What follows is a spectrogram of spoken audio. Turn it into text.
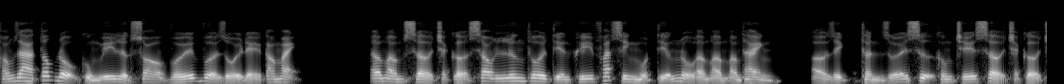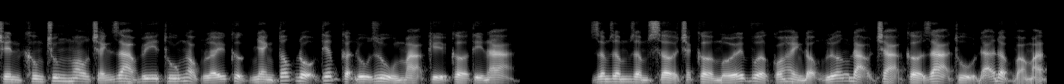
Phóng ra tốc độ cùng uy lực so với vừa rồi để cao mạnh. Âm âm sờ chạy cỡ sau lưng thôi tiến khí phát sinh một tiếng nổ ầm ầm âm thanh. Ở dịch thần dưới sự khống chế sở chạy cờ trên không trung mau tránh ra vi thú ngọc lấy cực nhanh tốc độ tiếp cận đủ rủ mạ kỷ cờ tì nạ. Dầm dầm dầm sở chạy cờ mới vừa có hành động lưỡng đạo trả cờ dạ thủ đã đập vào mặt.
